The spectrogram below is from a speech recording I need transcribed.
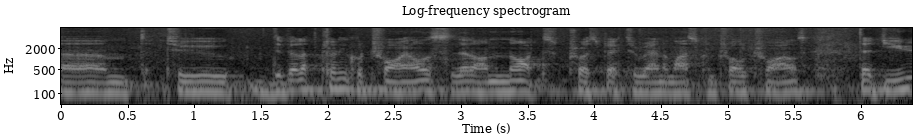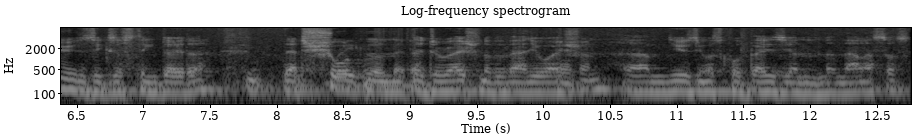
um, to develop clinical trials that are not prospective randomized controlled trials that use existing data, that shorten the duration of evaluation um, using what's called Bayesian analysis.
